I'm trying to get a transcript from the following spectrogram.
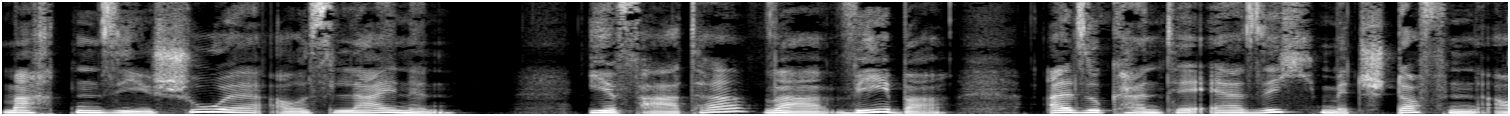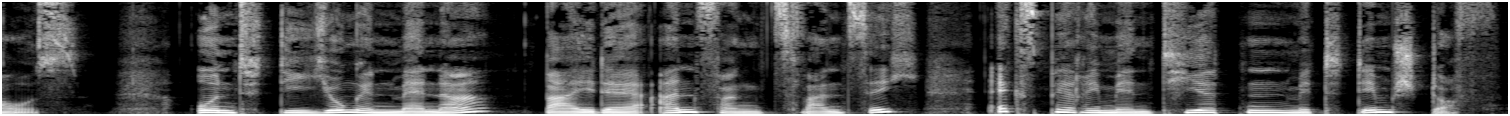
machten sie Schuhe aus Leinen. Ihr Vater war Weber, also kannte er sich mit Stoffen aus. Und die jungen Männer, beide Anfang 20, experimentierten mit dem Stoff.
